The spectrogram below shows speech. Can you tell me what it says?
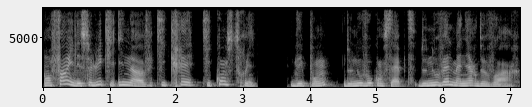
Enfin, il est celui qui innove, qui crée, qui construit des ponts, de nouveaux concepts, de nouvelles manières de voir,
